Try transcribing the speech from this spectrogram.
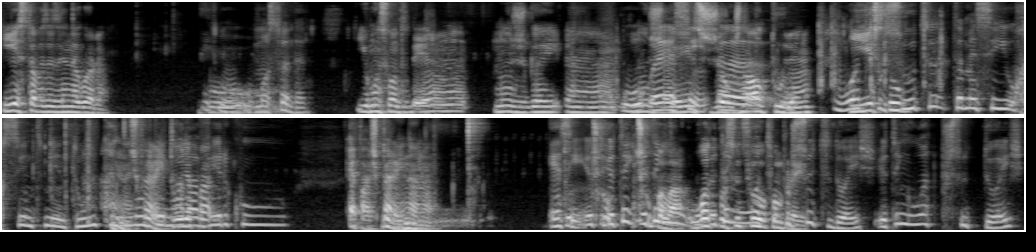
E esse estavas dizendo agora. O, o Monster Hunter. E o Monster Hunter, eu não joguei, uh, o, não é joguei assim, esses jogos uh, na altura. O What Pursuit também saiu recentemente um que ah, não, não tem nada a para... ver com... É pá, espera aí, não, não. É assim, eu, eu, tenho, desculpa eu tenho, lá, o What Pursuit foi o que eu comprei. Pursuit 2, eu tenho o What Pursuit 2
